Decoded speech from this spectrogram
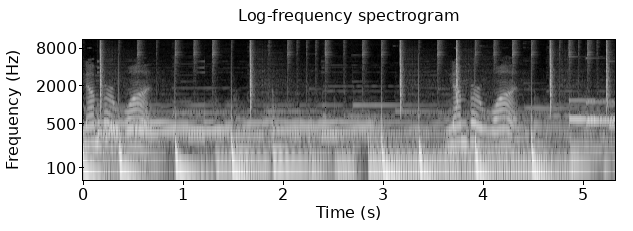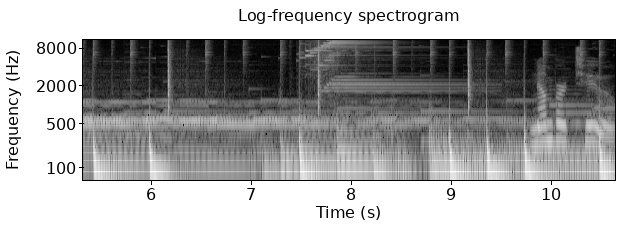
Number 1 Number 1 Number 2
